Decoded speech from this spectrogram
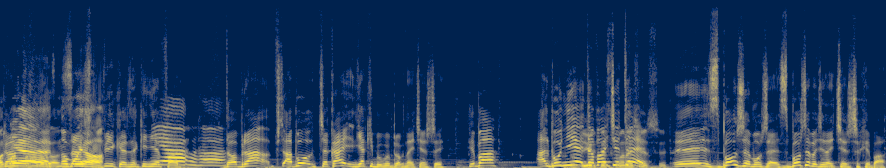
szuka? nie, A, dobra. znowu Zaś ja! Pickers, jaki nie Ja. Dobra, albo czekaj, jaki byłby blok najcięższy? Chyba Albo No, nie, Dirt dawajcie jest chyba te! najcięższy. Yy, zboże może, zboże będzie najcięższe chyba.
